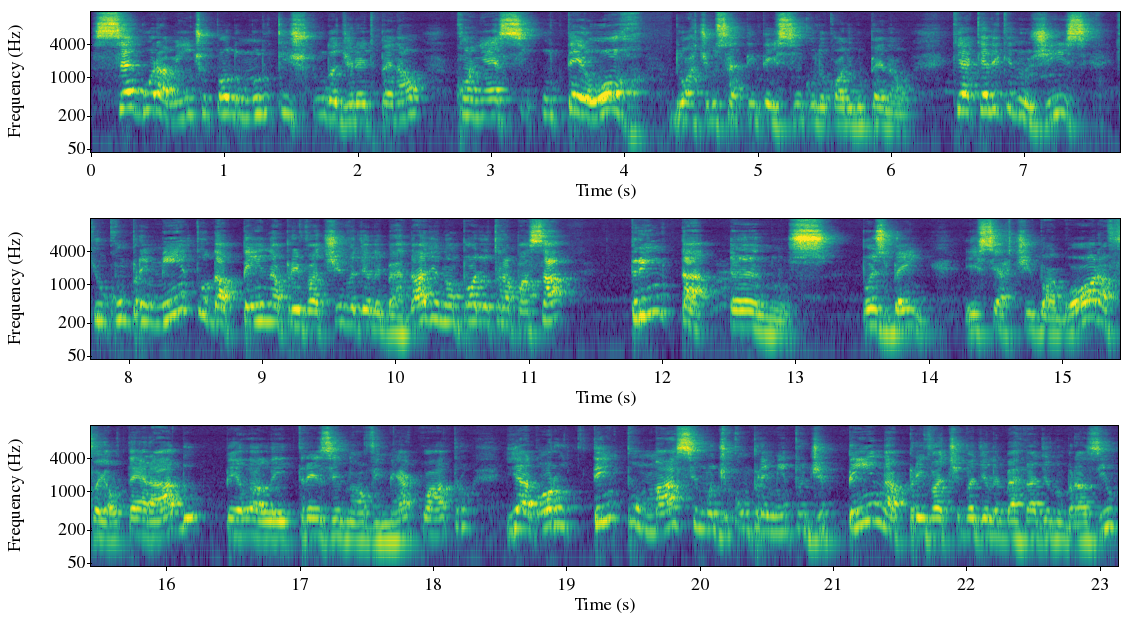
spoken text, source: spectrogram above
seguramente todo mundo que estuda direito penal conhece o teor do artigo 75 do Código Penal, que é aquele que nos diz que o cumprimento da pena privativa de liberdade não pode ultrapassar 30 anos. Pois bem, esse artigo agora foi alterado pela Lei 13964 e agora o tempo máximo de cumprimento de pena privativa de liberdade no Brasil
